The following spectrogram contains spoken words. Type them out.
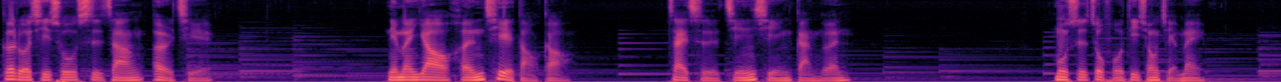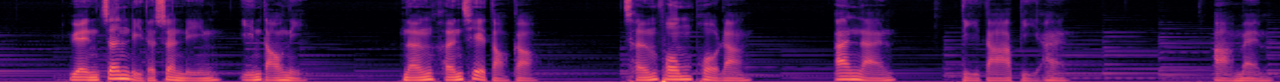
哥罗西书四章二节，你们要恒切祷告，在此警醒感恩。牧师祝福弟兄姐妹，愿真理的圣灵引导你，能横切祷告，乘风破浪，安然抵达彼岸。阿门。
